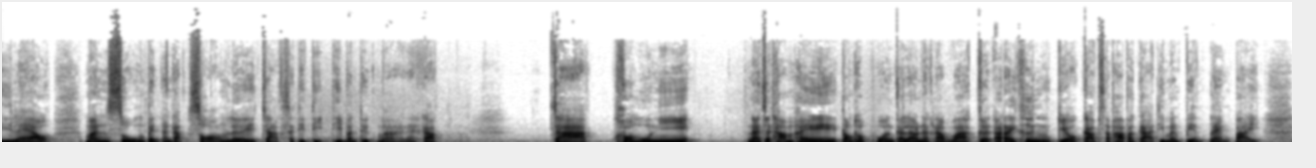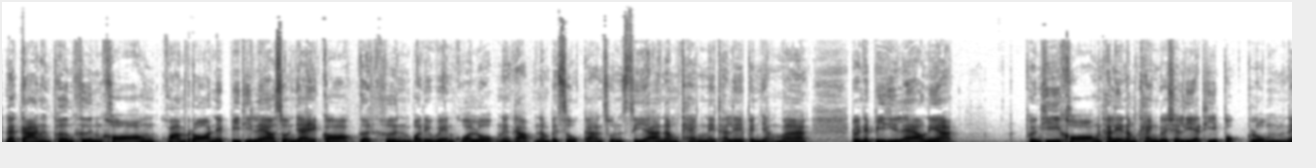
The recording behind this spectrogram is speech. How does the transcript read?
ที่แล้วมันสูงเป็นอันดับ 2 เลยจากสถิติที่บันทึกมานะครับ จากข้อมูลนี้ น่าจะทำให้ต้องทบทวนกันแล้วนะครับ ว่าเกิดอะไรขึ้นเกี่ยวกับสภาพอากาศที่มันเปลี่ยนแปลงไป และการเพิ่มขึ้นของความร้อนในปีที่แล้วส่วนใหญ่ก็เกิดขึ้นบริเวณขั้วโลกนะครับนำไปสู่การสูญเสียน้ำแข็งในทะเลเป็นอย่างมาก โดยในปีที่แล้วเนี่ยพื้นที่ของทะเลน้ำแข็งโดยเฉลี่ยที่ปกคลุมใน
